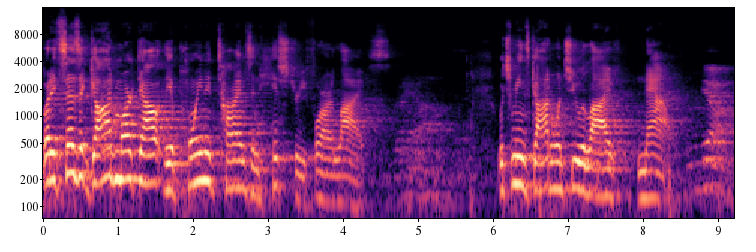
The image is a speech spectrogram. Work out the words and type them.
but it says that God marked out the appointed times in history for our lives, which means God wants you alive now. Yeah.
